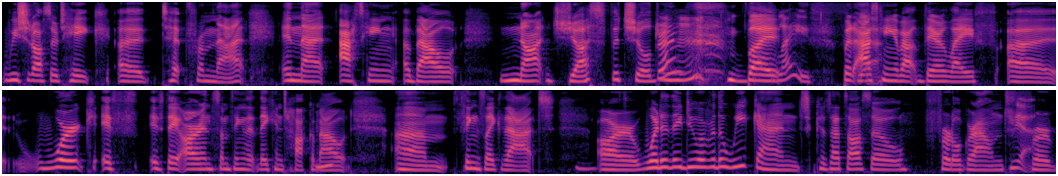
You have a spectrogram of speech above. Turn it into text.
we should also take a tip from that in that asking about not just the children but life. but Yeah. asking about their life uh work if if they are in something that they can talk Mm-hmm. about um things like that are what do they do over the weekend because that's also fertile ground Yeah. for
